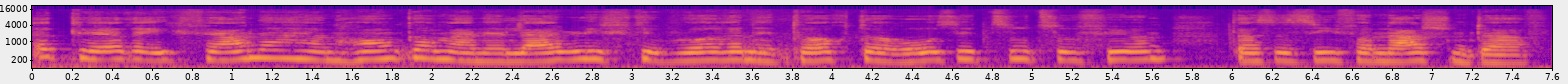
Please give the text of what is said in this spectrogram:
erkläre ich ferner Herrn Honker meine leiblich geborene Tochter Rosi zuzuführen, dass er sie vernaschen darf.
